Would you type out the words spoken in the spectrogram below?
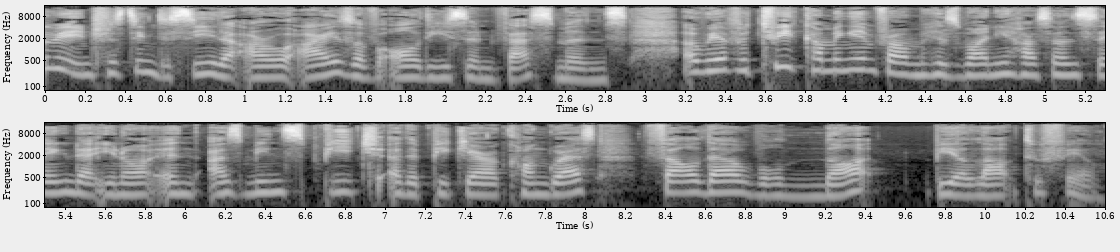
it'll be interesting to see the ROIs of all these investments. Uh, we have a tweet coming in from Hizwani Hassan saying that, you know, in Azmin's speech at the PKR Congress, Felda will not be allowed to fail.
